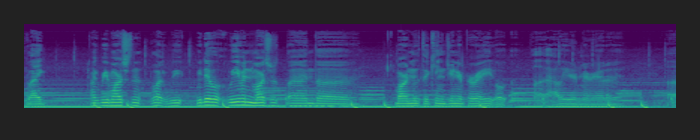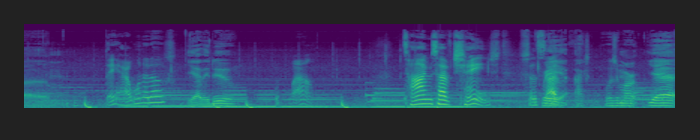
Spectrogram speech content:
like like we marched in, like we we did we even marched uh, in the Martin Luther King Jr. parade uh, out here in Marietta. Um, They had one of those. yeah, they do. Wow. Times have changed since Wait, I. was it Mar? Yeah,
